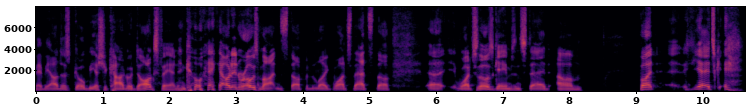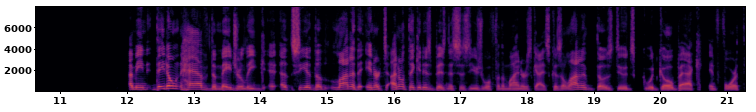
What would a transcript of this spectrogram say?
maybe I'll just go be a Chicago Dogs fan and go hang out in Rosemont and stuff and like watch that stuff, uh, watch those games instead. Um, but uh, yeah, it's. I mean, they don't have the major league. Uh see, the lot of the inner. I don't think it is business as usual for the minors guys because a lot of those dudes would go back and forth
